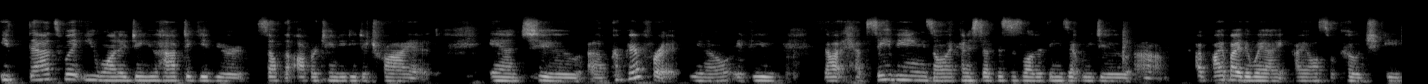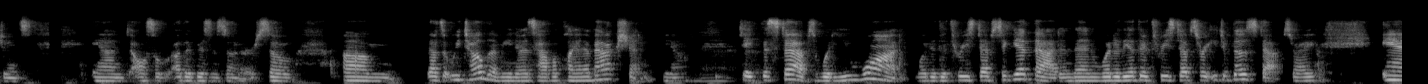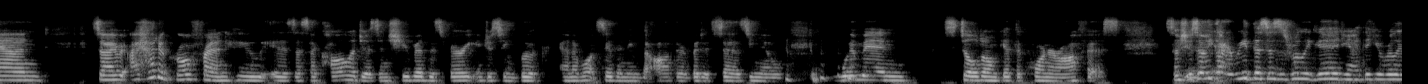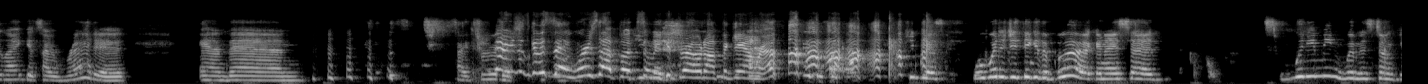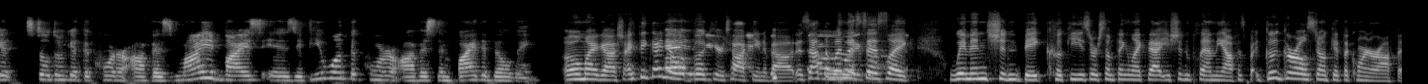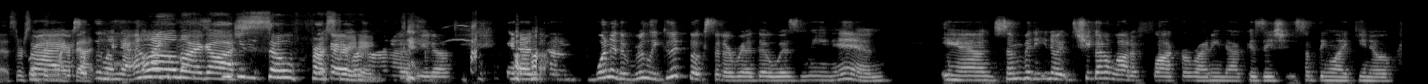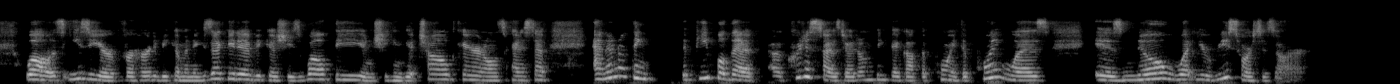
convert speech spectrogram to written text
if that's what you want to do, you have to give yourself the opportunity to try it and to uh, prepare for it. You know, if you got have savings, all that kind of stuff, this is a lot of things that we do. Um, I, I, by the way, I, I also coach agents and also other business owners. So um, that's what we tell them you know is have a plan of action you know. Take the steps what do you want? What are the three steps to get that? And then what are the other three steps for each of those steps right? And so I, I had a girlfriend who is a psychologist and she read this very interesting book and i won't say the name of the author but it says you know women still don't get the corner office. So she said oh you got to read this this is really good you know i think you really like it. So i read it and then I threw it. I was just gonna say, where's that book so we can throw it off the camera? she goes, Well, what did you think of the book? And I said, What do you mean women don't get still don't get the corner office? My advice is if you want the corner office, then buy the building. Oh my gosh. I think I know what book you're talking about. Is that the oh one that God. says like women shouldn't bake cookies or something like that? You shouldn't plan the office, but good girls don't get the corner office or something right, like or that. Something like that. oh like, my gosh. So frustrating. Of, you know? and um, one of the really good books that I read though was Lean In. And somebody, you know, she got a lot of flack for writing that because they something like, you know, well, it's easier for her to become an executive because she's wealthy and she can get childcare and all this kind of stuff. And I don't think the people that uh, criticized her, I don't think they got the point. The point was, is know what your resources are.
